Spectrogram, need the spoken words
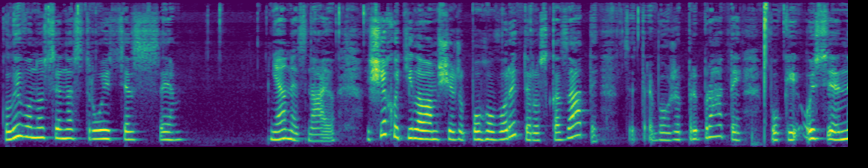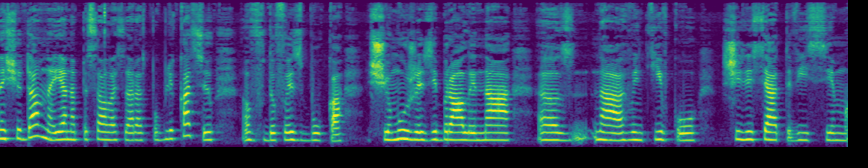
коли воно все настроїться, все. Я не знаю. Ще хотіла вам ще поговорити, розказати. Це треба вже прибрати. Поки ось нещодавно я написала зараз публікацію до Фейсбука, що ми вже зібрали на, на гвинтівку 68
